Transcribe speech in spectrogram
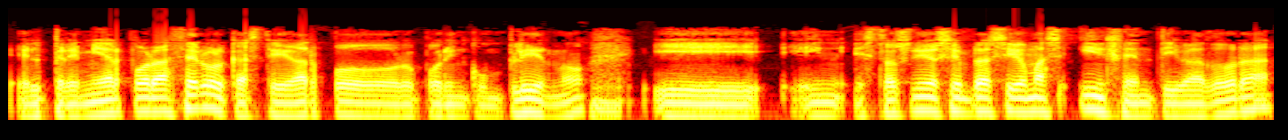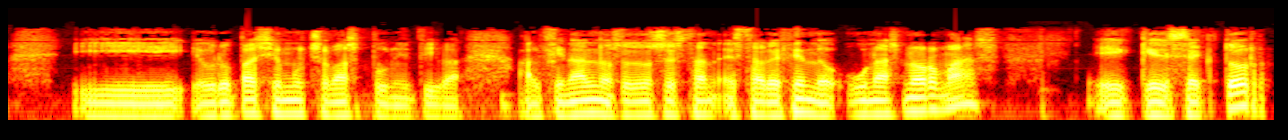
el premiar por hacer o el castigar por, por incumplir, ¿no? Y, Estados Unidos siempre ha sido más incentivadora y Europa ha sido mucho más punitiva. Al final nosotros están estableciendo unas normas eh, que el sector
